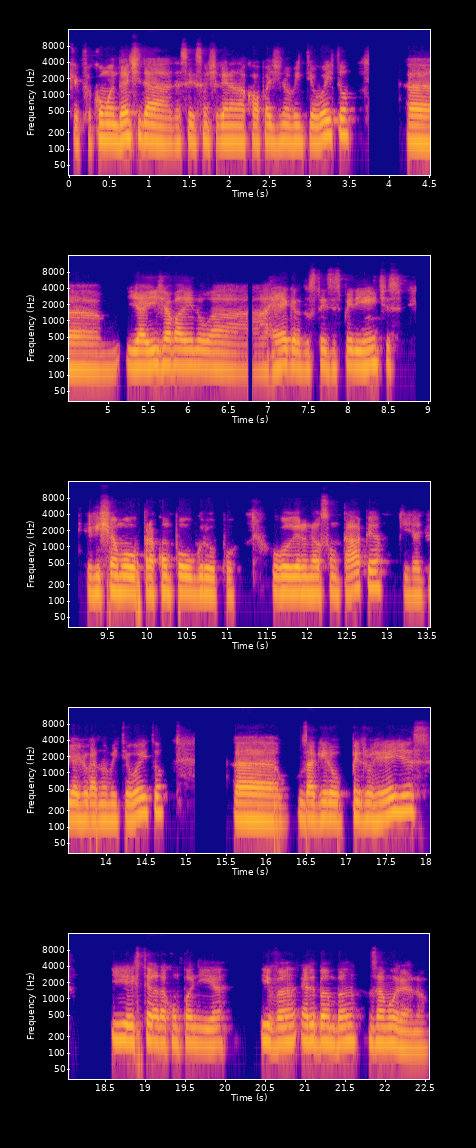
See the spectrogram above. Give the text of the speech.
que foi comandante da, da seleção chilena na Copa de 98. Uh, e aí, já valendo a, a regra dos três experientes, ele chamou para compor o grupo o goleiro Nelson Tapia, que já havia jogado em 98, uh, o zagueiro Pedro Reis, e a estrela da companhia, Ivan El Bambam Zamorano.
